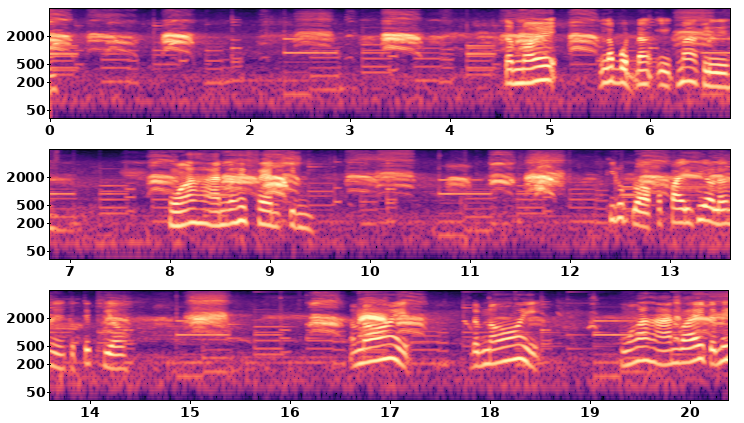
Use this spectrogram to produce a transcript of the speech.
นะ ดำน้อยรับบทนางเอกมากเลย หัวอาหารไว้ให้แฟนกิน พี่ลูกหลอกเขาไปเที่ยวแล้วเนี่ยกับเจ๊เขียวดำน้อยดำน้อย หัวอาหารไว้แต่ไม่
